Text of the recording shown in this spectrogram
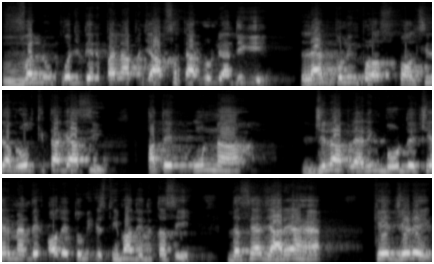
ਵੱਲੋਂ ਕੁਝ ਦਿਨ ਪਹਿਲਾਂ ਪੰਜਾਬ ਸਰਕਾਰ ਨੂੰ ਲਿਆਂਦੀ ਗਈ ਲੈਂਡ ਪੁਲਿੰਗ ਪਾਲਿਸੀ ਦਾ ਵਿਰੋਧ ਕੀਤਾ ਗਿਆ ਸੀ ਅਤੇ ਉਹਨਾਂ ਜ਼ਿਲ੍ਹਾ ਪਲੈਨਿੰਗ ਬੋਰਡ ਦੇ ਚੇਅਰਮੈਨ ਦੇ ਅਹੁਦੇ ਤੋਂ ਵੀ ਅਸਤੀਫਾ ਦੇ ਦਿੱਤਾ ਸੀ। ਦੱਸਿਆ ਜਾ ਰਿਹਾ ਹੈ ਕਿ ਜਿਹੜੇ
